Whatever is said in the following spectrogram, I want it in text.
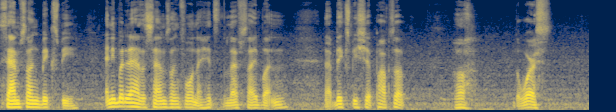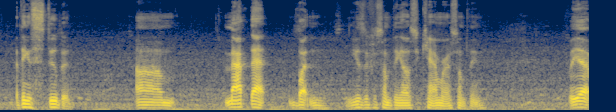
Samsung Bixby. Anybody that has a Samsung phone that hits the left side button, that Bixby shit pops up. Oh, the worst. I think it's stupid. Um, map that button. Use it for something else, your camera or something. But yeah.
